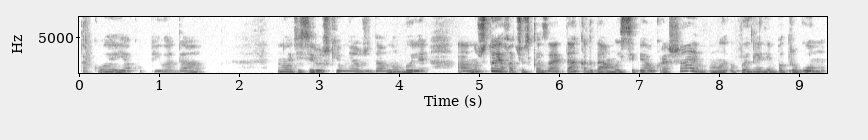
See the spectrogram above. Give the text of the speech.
такое я купила, да. Ну, эти сережки у меня уже давно были. А, ну, что я хочу сказать, да, когда мы себя украшаем, мы выглядим по-другому.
